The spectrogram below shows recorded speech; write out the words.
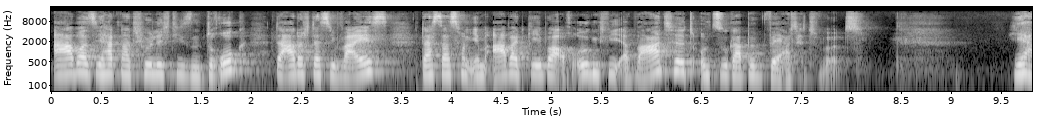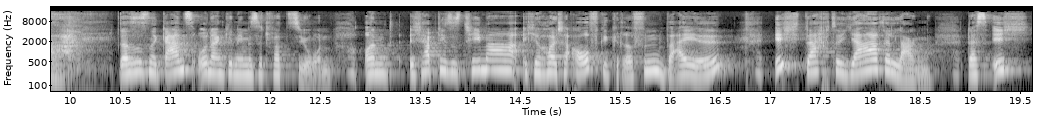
Aber sie hat natürlich diesen Druck, dadurch, dass sie weiß, dass das von ihrem Arbeitgeber auch irgendwie erwartet und sogar bewertet wird. Ja, das ist eine ganz unangenehme Situation. Und ich habe dieses Thema hier heute aufgegriffen, weil ich dachte jahrelang, dass ich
